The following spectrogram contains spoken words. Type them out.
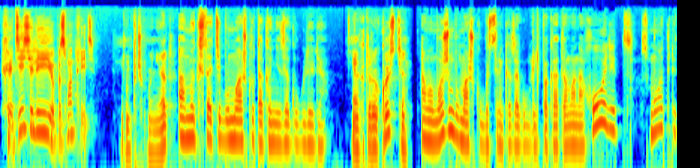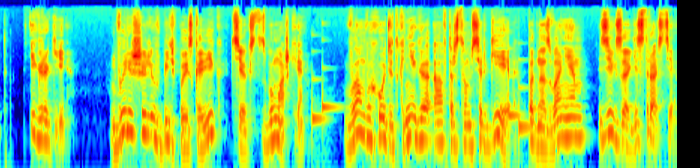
Хотите ли ее посмотреть? Ну, почему нет? А мы, кстати, бумажку так и не загуглили. А которую Кости? А мы можем бумажку быстренько загуглить, пока там она ходит, смотрит? Игроки, вы решили вбить в поисковик текст с бумажки. Вам выходит книга авторством Сергея под названием «Зигзаги страсти».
